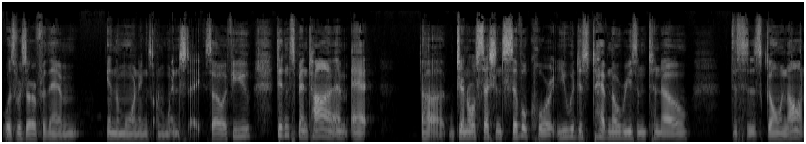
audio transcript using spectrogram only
was reserved for them in the mornings on Wednesday. So if you didn't spend time at uh, General Sessions Civil Court, you would just have no reason to know this is going on.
